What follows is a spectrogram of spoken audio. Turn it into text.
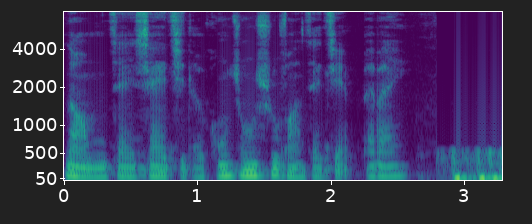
那我们在下一集的空中书房再见，拜拜。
